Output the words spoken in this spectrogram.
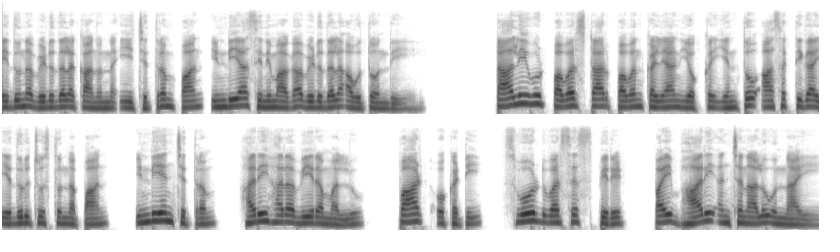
ఐదున విడుదల కానున్న ఈ చిత్రం పాన్ ఇండియా సినిమాగా విడుదల అవుతోంది. Tollywood power star Pawan Kalyan యొక్క ఎంతో ఆసక్తిగా ఎదురుచూస్తున్న పాన్ ఇండియన్ చిత్రం హరిహర వీరమల్లు పార్ట్ ఒకటి స్వోర్డ్ వర్సెస్ స్పిరిట్ పై భారీ అంచనాలు ఉన్నాయి.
